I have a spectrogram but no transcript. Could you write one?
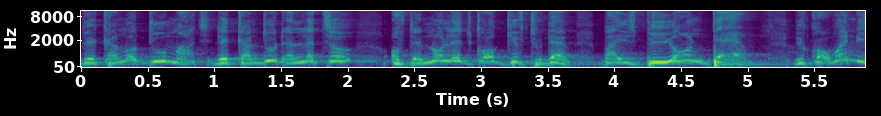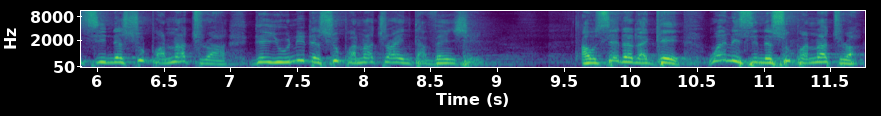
they cannot do much. They can do the little of the knowledge God gives to them, but it's beyond them. Because when it's in the supernatural, then you need a supernatural intervention. I'll say that again. When it's in the supernatural,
